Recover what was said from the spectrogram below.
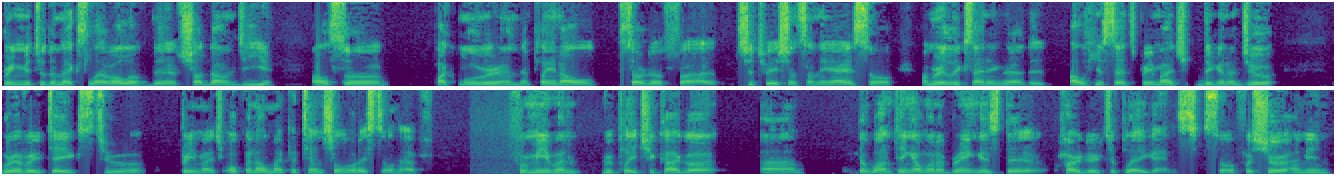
bring me to the next level of the shutdown D. Also, puck mover and playing all sort of uh, situations on the ice. So I'm really excited that all he said pretty much they're gonna do wherever it takes to pretty much open all my potential what I still have. For me, when we played Chicago, uh, the one thing I want to bring is the harder to play against. So for sure, I mean,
